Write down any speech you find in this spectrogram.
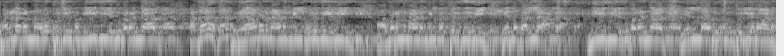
ഭരണഘടന ഉറപ്പു ചെയ്ത നീതി എന്ന് പറഞ്ഞാൽ അത് ബ്രാഹ്മണനാണെങ്കിൽ ഒരു നീതി അവർണനാണെങ്കിൽ മറ്റൊരു നീതി എന്നതല്ല. നീതി എന്ന് പറഞ്ഞാൽ എല്ലാവർക്കും തുല്യമാണ്.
